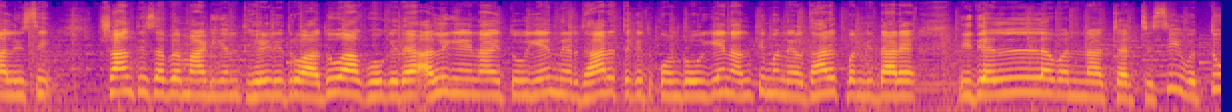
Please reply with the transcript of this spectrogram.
ಆಲಿಸಿ ಶಾಂತಿ ಸಭೆ ಮಾಡಿ ಅಂತ ಹೇಳಿದ್ರು, ಅದು ಆಗಿ ಹೋಗಿದೆ. ಅಲ್ಲಿಗೆ ಏನಾಯಿತು? ಏನು ನಿರ್ಧಾರ ತೆಗೆದುಕೊಂಡ್ರು? ಏನು ಅಂತಿಮ ನಿರ್ಧಾರಕ್ಕೆ ಬಂದಿದ್ದಾರೆ? ಇದೆಲ್ಲವನ್ನ ಚರ್ಚಿಸಿ ಇವತ್ತು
